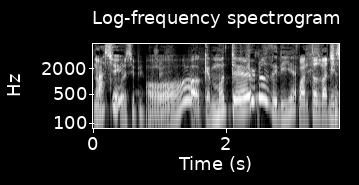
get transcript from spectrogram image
No, Ah, sí. municipio. Oh, qué moderno diría. ¿Cuántos baches?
